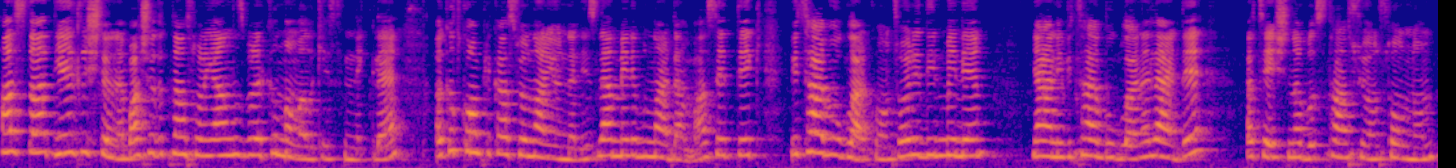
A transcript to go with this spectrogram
Hasta diyaliz işlemine başladıktan sonra yalnız bırakılmamalı kesinlikle. Akut komplikasyonlar yönden izlenmeli. Bunlardan bahsettik. Vital bulgular kontrol edilmeli. Yani vital bulgular nelerdi? Ateş, nabız, tansiyon, solunum.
